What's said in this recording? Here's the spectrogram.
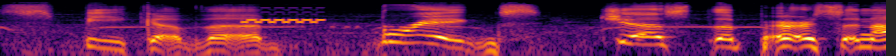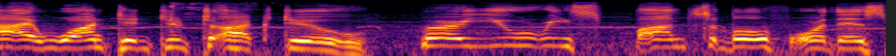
Speak of the Briggs, just the person I wanted to talk to. Are you responsible for this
